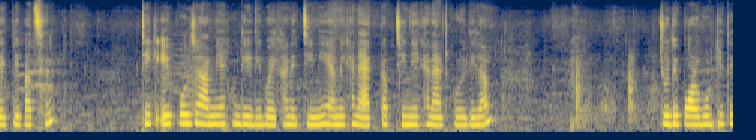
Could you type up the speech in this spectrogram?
দেখতেই পাচ্ছেন? ঠিক এ পর্যায়ে আমি এখন দিয়ে দিব এখানে চিনি। আমি এখানে এক কাপ চিনি এখানে অ্যাড করে দিলাম। যদি পরবর্তীতে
